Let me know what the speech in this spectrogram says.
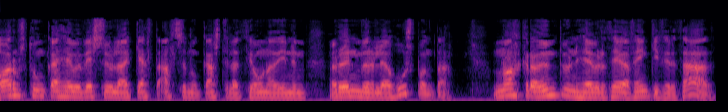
ormstunga hefur vissulega gert allt sem þú gast til að þjóna þínum raunverulega húsbonda. Nokkra umbun hefur þegar fengið fyrir það,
